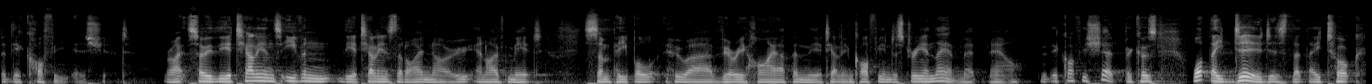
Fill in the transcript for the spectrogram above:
but their coffee is shit. Right. So the Italians, even the Italians that I know, and I've met some people who are very high up in the Italian coffee industry, and they admit now that their coffee's shit because what they did is that they took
